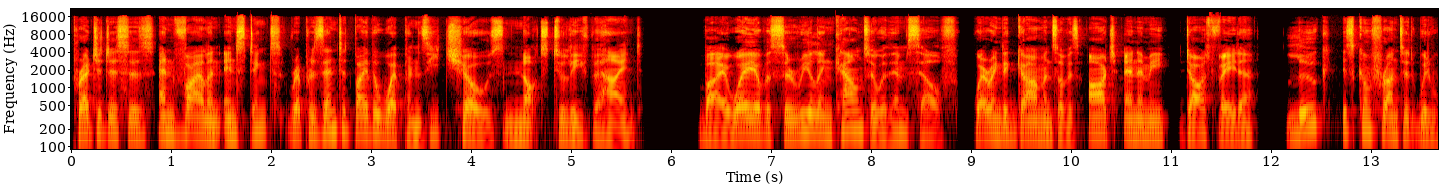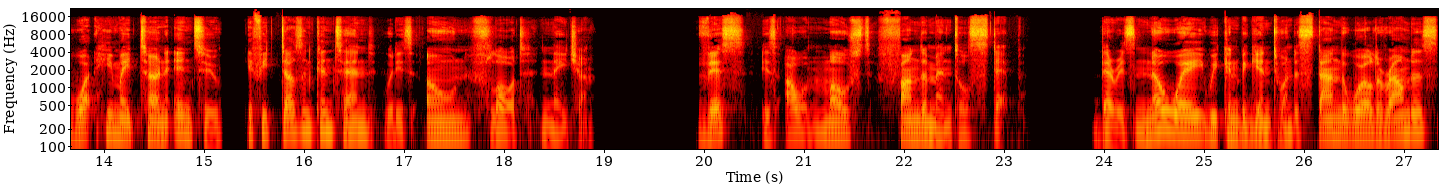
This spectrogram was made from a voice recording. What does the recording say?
prejudices, and violent instincts represented by the weapons he chose not to leave behind. By way of a surreal encounter with himself, wearing the garments of his arch enemy, Darth Vader, Luke is confronted with what he may turn into if he doesn't contend with his own flawed nature. This is our most fundamental step. There is no way we can begin to understand the world around us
